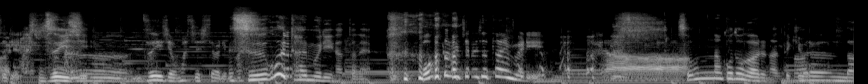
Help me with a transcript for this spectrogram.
つり。随時。うん。随時お待ちしております。すごいタイムリー だったね。ほんとめちゃめちゃタイムリー。いやー。そんなことがあるなんて今日。あるんだ。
